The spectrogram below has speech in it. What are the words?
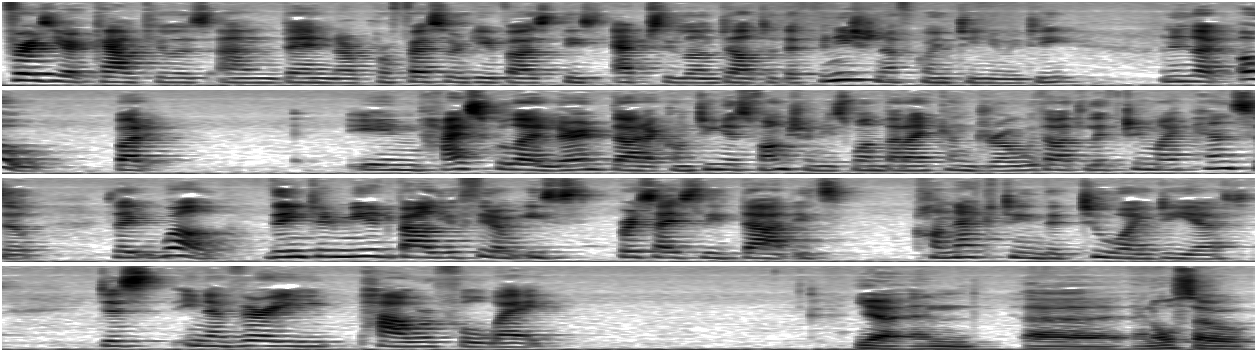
first year calculus, and then our professor give us this epsilon delta definition of continuity, and it's like, oh, but in high school I learned that a continuous function is one that I can draw without lifting my pencil. It's like, well, the intermediate value theorem is precisely that. It's connecting the two ideas just in a very powerful way. Yeah, and uh, and also,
